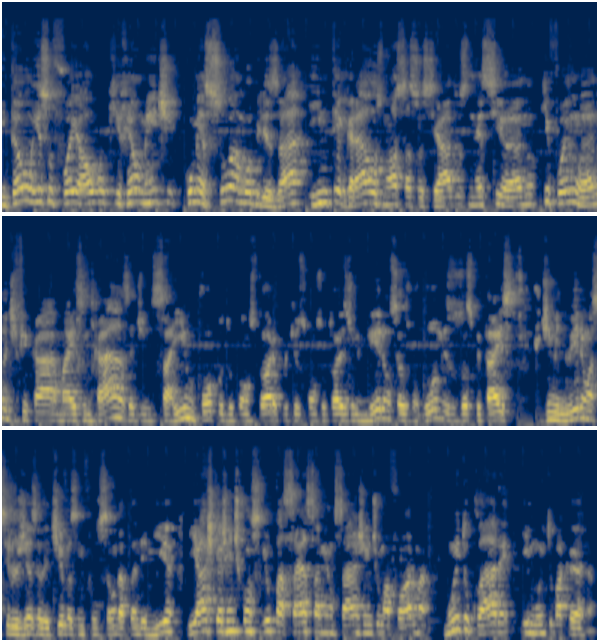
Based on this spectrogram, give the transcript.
Então, isso foi algo que realmente começou a mobilizar e integrar os nossos associados nesse ano, que foi um ano de ficar mais em casa, de sair um pouco do consultório, porque os consultórios diminuíram seus volumes, os hospitais diminuíram as cirurgias eletivas em função da pandemia, e acho que a gente conseguiu passar essa mensagem de uma forma muito clara e muito bacana.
